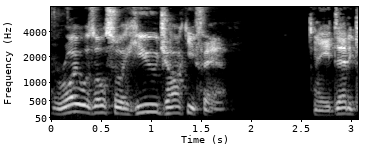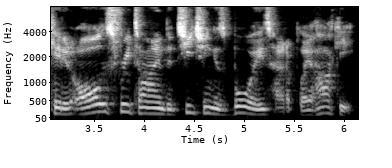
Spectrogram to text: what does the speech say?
Roy was also a huge hockey fan. and he dedicated all his free time to teaching his boys how to play hockey.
